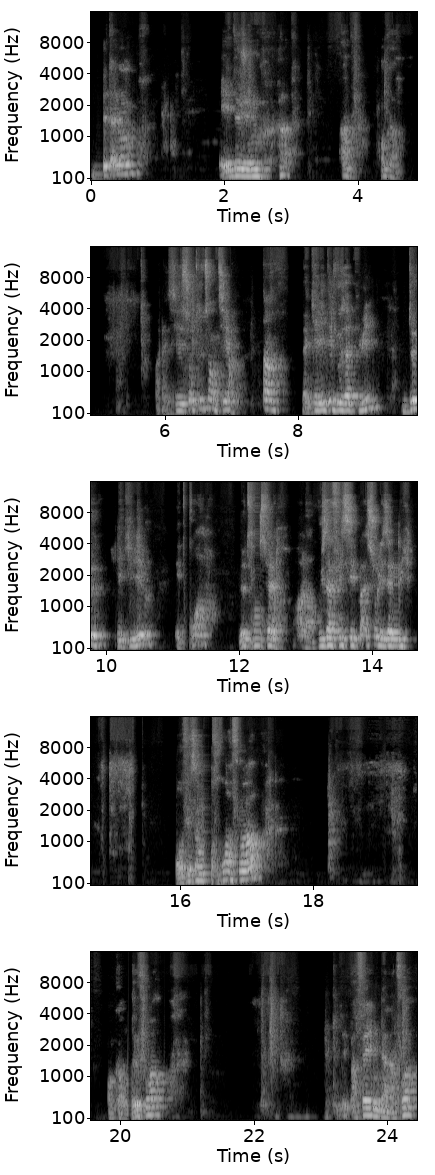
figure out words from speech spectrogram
Deux talons et deux genoux. Hop, hop, encore. Voilà, essayez surtout de sentir, un, la qualité de vos appuis, deux, l'équilibre, et trois, le transfert. Voilà, vous affaissez pas sur les appuis. On fait ça encore trois fois. Encore deux fois. C'était parfait, une dernière fois.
